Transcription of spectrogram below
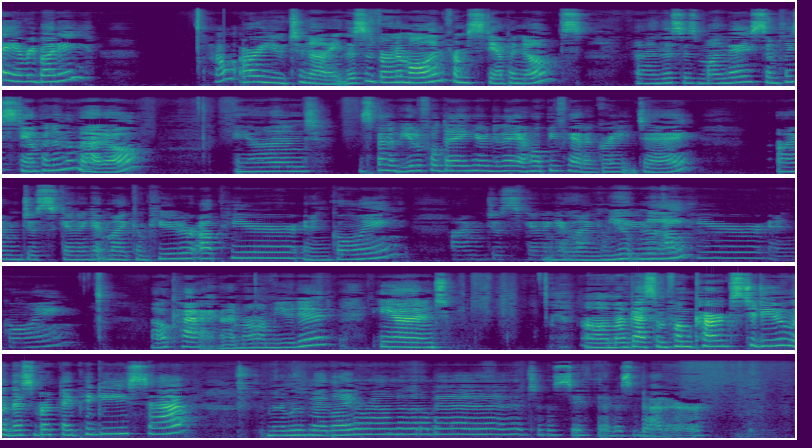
Hey everybody, how are you tonight? This is Verna Mullen from Stampin' Notes, and this is Monday, Simply Stampin' in the Meadow. And it's been a beautiful day here today. I hope you've had a great day. I'm just gonna get my computer up here and going. I'm just gonna get my computer me. up here and going. Okay, I'm all muted. And um, I've got some fun cards to do with this Birthday Piggy set. I'm going to move my light around a little bit. Let's see if that is better.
